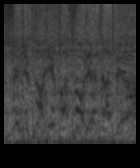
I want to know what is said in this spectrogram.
больше никто не позволит опять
